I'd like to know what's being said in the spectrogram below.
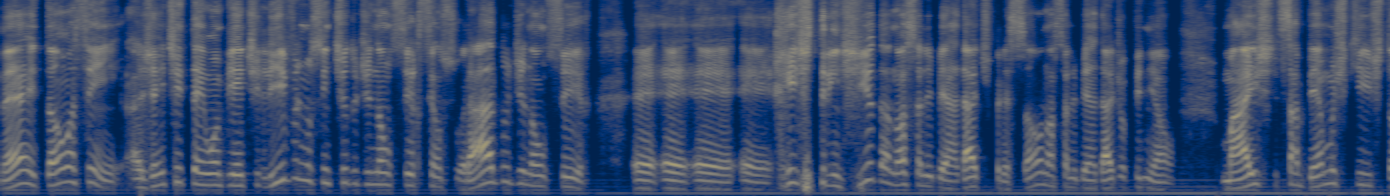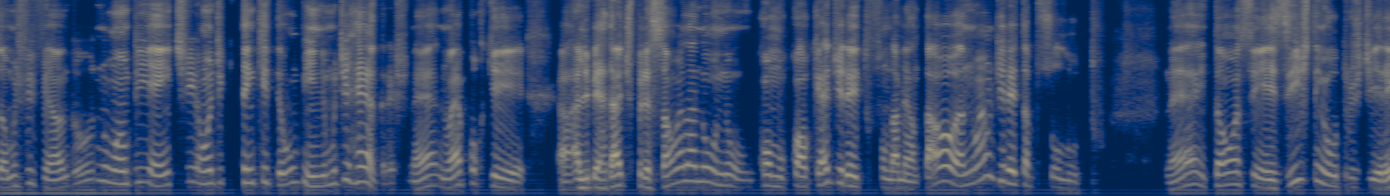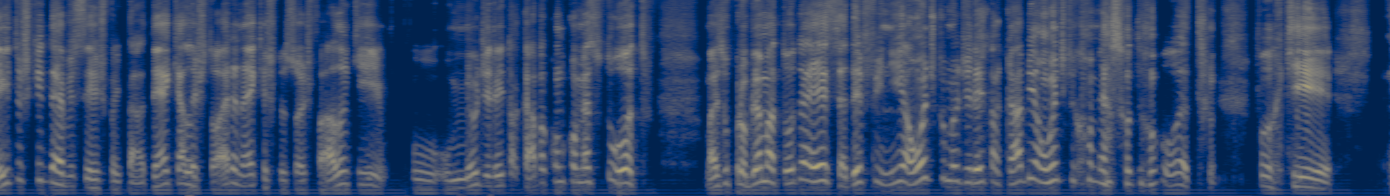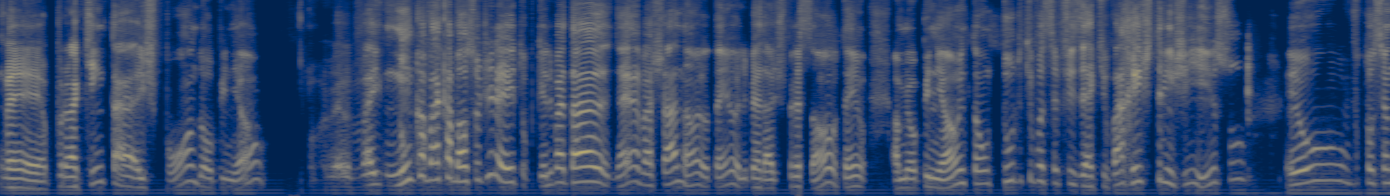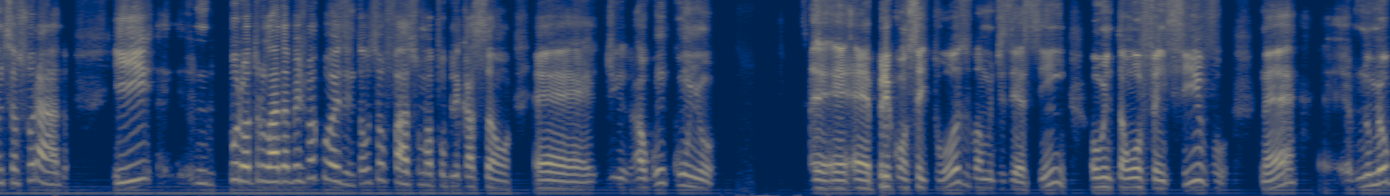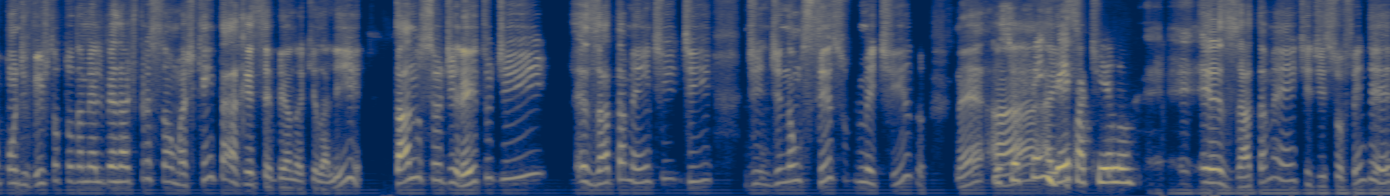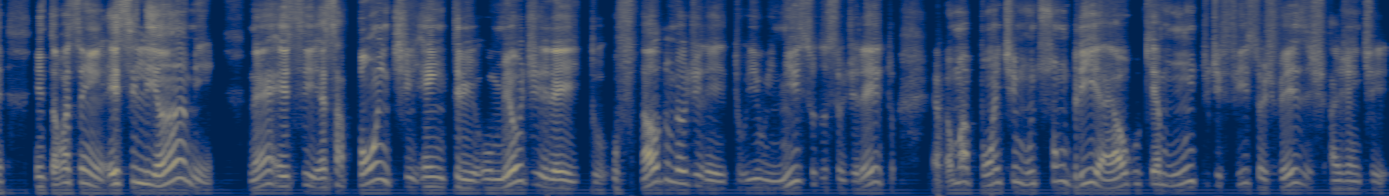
Né? Então, assim, a gente tem um ambiente livre no sentido de não ser censurado, de não ser é, é, é, restringida a nossa liberdade de expressão, nossa liberdade de opinião. Mas sabemos que estamos vivendo num ambiente onde tem que ter um mínimo de regras. Né? Não é porque a liberdade de expressão, ela não, não, como qualquer direito fundamental, não é um direito absoluto. Né? Então, assim, existem outros direitos que devem ser respeitados. Tem aquela história né, que as pessoas falam que o, o meu direito acaba quando começa o do outro. Mas o problema todo é esse, é definir aonde que o meu direito acaba e aonde que começa o do outro. Porque é, para quem está expondo a opinião, vai, nunca vai acabar o seu direito, porque ele vai estar, tá, né, vai achar, não, eu tenho liberdade de expressão, eu tenho a minha opinião, então tudo que você fizer que vai restringir isso, eu estou sendo censurado. E, por outro lado, a mesma coisa. Então, se eu faço uma publicação é, de algum cunho é, é, preconceituoso, vamos dizer assim, ou então ofensivo, né? No meu ponto de vista, eu estou na minha liberdade de expressão, mas quem está recebendo aquilo ali está no seu direito de exatamente de, de, de não ser submetido né, de se ofender esse, com aquilo. Exatamente, de se ofender. Então, assim, esse liame, né, esse, essa ponte entre o meu direito, o final do meu direito e o início do seu direito, é uma ponte muito sombria, é algo que é muito difícil, às vezes, a gente,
